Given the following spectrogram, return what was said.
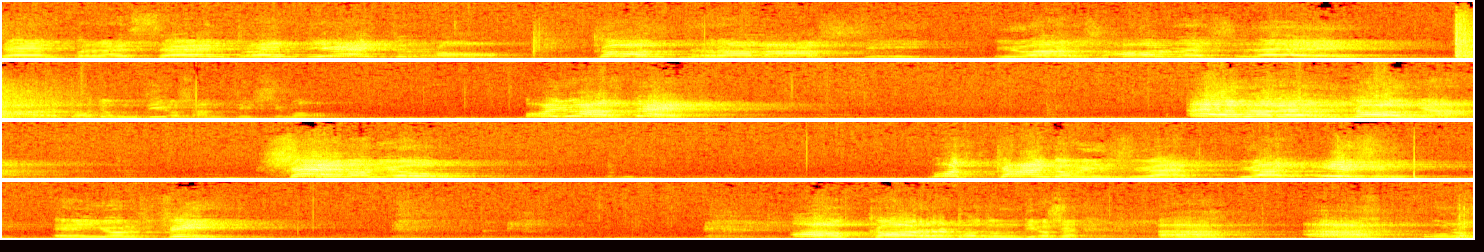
sempre, sempre indietro! You are always late! Corpo di un Dio santissimo! Oh, you are dead! È una vergogna! Shame on you! What kind of ears you have? You have ears in, your feet! Oh, corpo di un Dio! Ah, ah, uno...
